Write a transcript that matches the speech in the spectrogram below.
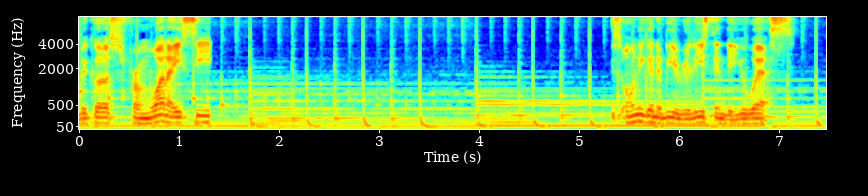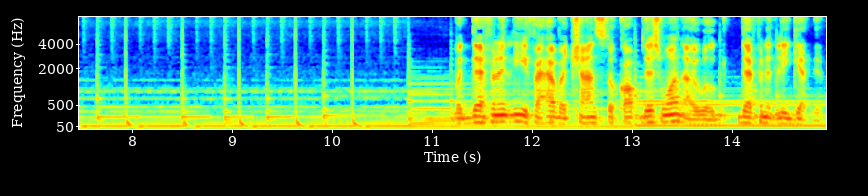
because from what I see, only going to be released in the US. But definitely, if I have a chance to cop this one, I will definitely get it.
